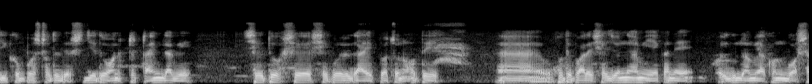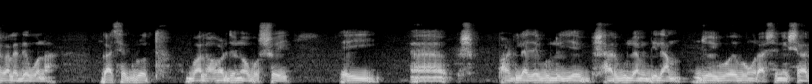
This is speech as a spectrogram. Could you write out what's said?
ডিকম্পোস্ট হতে যেহেতু অনেকটা টাইম লাগে, সেহেতু সে শেকড়ের গায়ে পচন হতে হতে পারে, সেই জন্য আমি এখানে ওইগুলো আমি এখন বর্ষাকালে দেবো না। গাছের গ্রোথ ভালো হওয়ার জন্য অবশ্যই এই ফার্টিলাইজারগুলি যে সারগুলো আমি দিলাম, জৈব এবং রাসায়নিক সার,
